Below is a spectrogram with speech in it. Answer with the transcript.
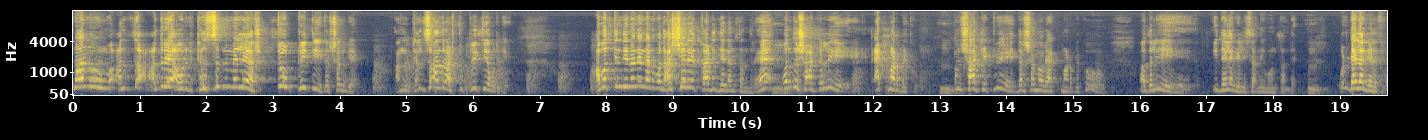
ನಾನು ಅಂತ ಆದರೆ ಅವ್ರಿಗೆ ಕೆಲಸದ ಮೇಲೆ ಅಷ್ಟು ಪ್ರೀತಿ ದರ್ಶನ್ಗೆ. ನನ್ನ ಕೆಲಸ ಅಂದ್ರೆ ಅಷ್ಟು ಪ್ರೀತಿ ಅವ್ರಿಗೆ. ಅವತ್ತಿನ ದಿನನೇ ನನಗೊಂದು ಆಶ್ಚರ್ಯ ಕಾಡಿದ್ದೇನಂತಂದ್ರೆ ಒಂದು ಶಾರ್ಟಲ್ಲಿ ಆ್ಯಕ್ಟ್ ಮಾಡಬೇಕು. ಒಂದು ಶಾರ್ಟ್ ಇಟ್ವಿ ದರ್ಶನ್ ಅವ್ರು ಆ್ಯಕ್ಟ್ ಮಾಡಬೇಕು. ಅದಲ್ಲಿ ಈ ಡೈಲಾಗ್ ಹೇಳಿ ಸರ್ ನೀವು ಅಂತಂದೆ. ಒಂದು ಡೈಲಾಗ್ ಹೇಳಿದ್ರು.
